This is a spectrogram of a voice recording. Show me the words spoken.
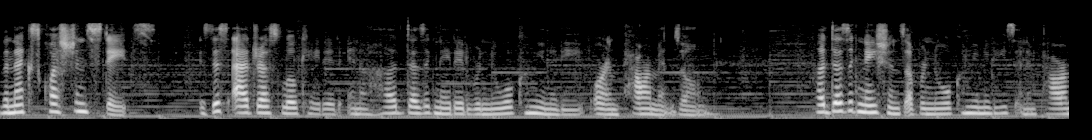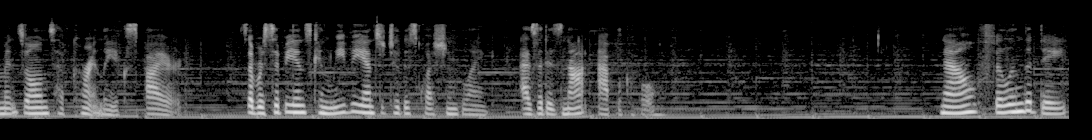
The next question states, is this address located in a HUD designated renewal community or empowerment zone? HUD designations of renewal communities and empowerment zones have currently expired. Subrecipients can leave the answer to this question blank, as it is not applicable. Now, fill in the date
